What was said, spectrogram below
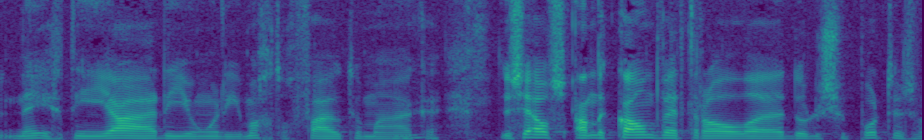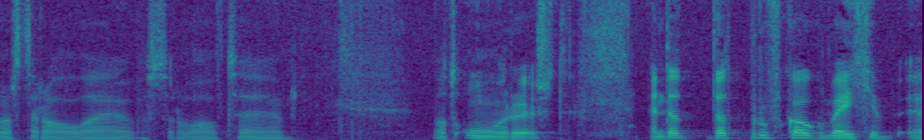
19 jaar, die jongen die mag toch fouten maken. Mm. Dus zelfs aan de kant werd er al, uh, door de supporters was er al, was er al wat, wat onrust. En dat, dat proef ik ook een beetje uh,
